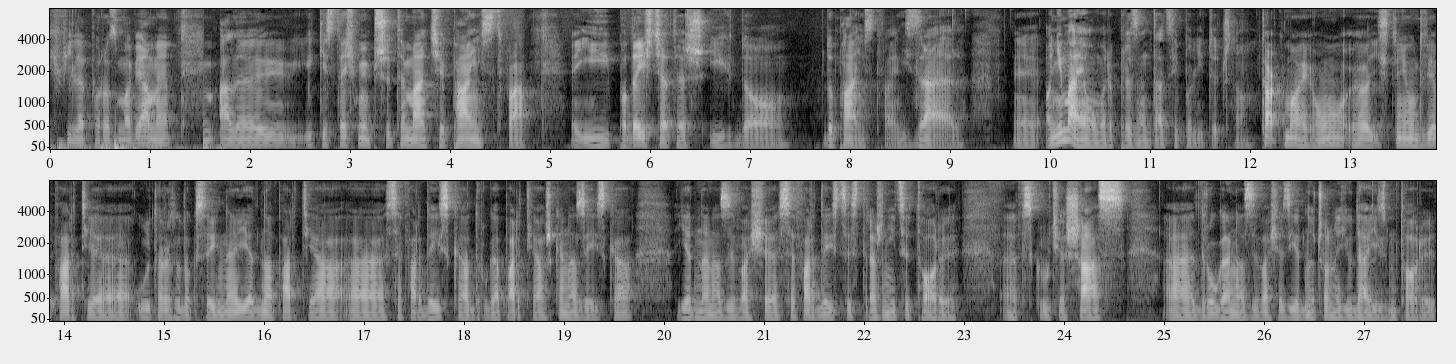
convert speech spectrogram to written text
chwilę porozmawiamy, ale jak jesteśmy przy temacie państwa i podejścia też ich do, do państwa, Izrael, e, oni mają reprezentację polityczną. Tak, mają. E, istnieją dwie partie ultraortodoksyjne. Jedna partia e, sefardyjska, druga partia aszkenazyjska. Jedna nazywa się Sefardyjscy Strażnicy Tory, w skrócie SZAS. Druga nazywa się Zjednoczony Judaizm Tory.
